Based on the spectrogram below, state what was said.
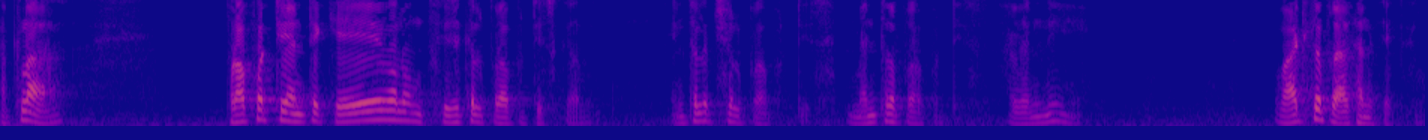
అట్లా ప్రాపర్టీ అంటే కేవలం ఫిజికల్ ప్రాపర్టీస్ కాదు. ఇంటలెక్చువల్ ప్రాపర్టీస్ మెంటల్ ప్రాపర్టీస్ అవన్నీ వాటికే ప్రాధాన్యత ఎక్కువ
